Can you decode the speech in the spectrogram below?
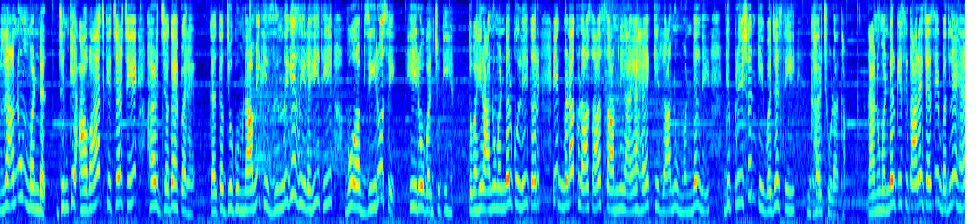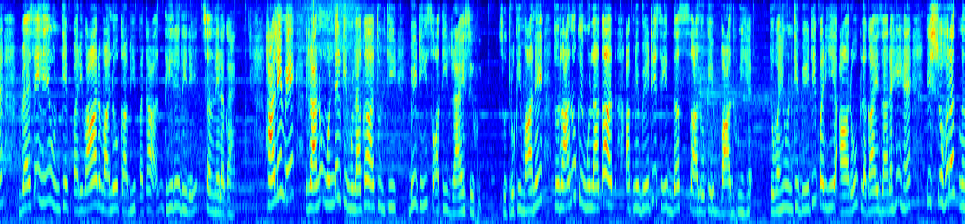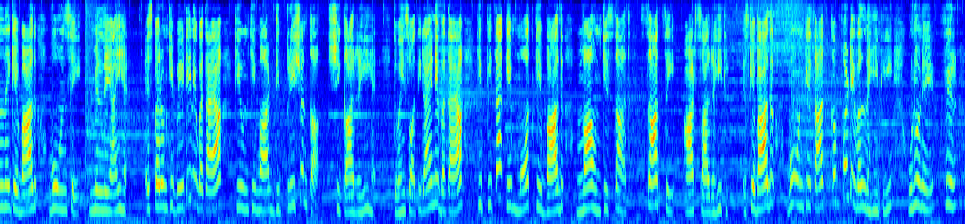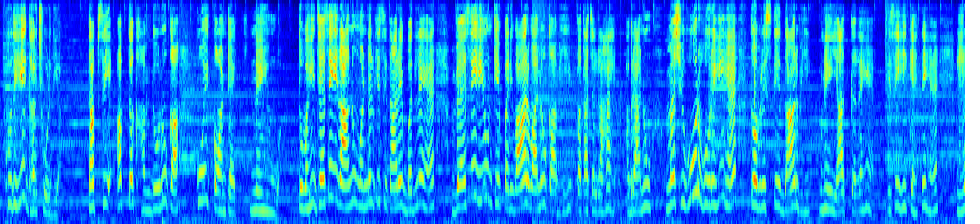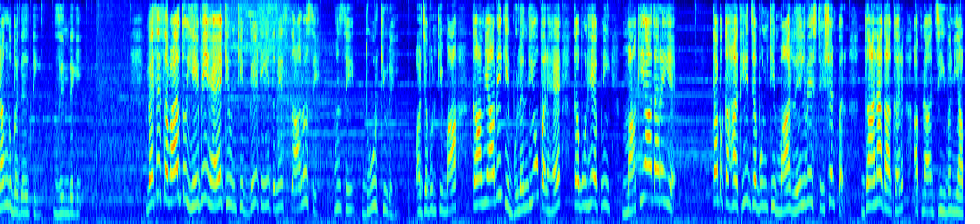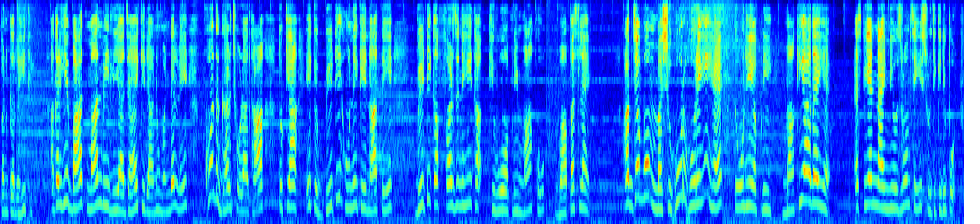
मंडल, जिनके आवाज़ के चर्चे हर जगह पर है। कल तक जो गुमनामी की ज़िंदगी जी रही थी, वो अब ज़ीरो से हीरो बन चुकी हैं। तो वहीं रानू मंडल को लेकर एक बड़ा खुलासा सामने आया है कि रानू मंडल ने डिप्रेशन की वजह से घर छोड़ा था। रानू मंडल के सितारे जैसे बदले हैं, वैसे ही उनके परिवार वालों का भी पता धीरे धीरे चलने लगा है। हाल ही में रानू मंडल की मुलाकात उनकी बेटी स्वाति राय से हुई। सूत्रों की माने तो रानू की मुलाकात अपने बेटे से 10 सालों के बाद हुई है। तो वहीं उनकी बेटी पर ये आरोप लगाए जा रहे हैं कि शोहरत मिलने के बाद वो उनसे मिलने आई हैं। इस पर उनकी बेटी ने बताया कि उनकी माँ डिप्रेशन का शिकार रही हैं। तो वहीं स्वाति राय ने बताया कि पिता के मौत के बाद माँ उनके साथ सात से आठ साल रही थी। इसके बाद वो उनके साथ कंफर्टेबल नहीं थी। उन्होंने फिर खुद ही घर छोड़ दिया। तब से अब तक हम दोनों का कोई कांटेक्ट नहीं हुआ। तो वहीं जैसे ही रानू मंडल के सितारे बदले हैं, वैसे ही उनके परिवार वालों का भी पता चल रहा है। अब रानू मशहूर हो रही हैं तो अब रिश्तेदार भी उन्हें याद कर रहे हैं। इसे ही कहते हैं रंग बदलती ज़िंदगी। वैसे सवाल तो ये भी है कि उनकी बेटी इतने सालों से उनसे दूर क्यों रही? और जब उनकी माँ कामयाबी की बुलंदियों पर है, तब उन्हें अपनी माँ की याद आ रही है। तब कहा थी जब उनकी माँ रेलवे स्टेशन पर गाना गाकर अपना जीवन यापन कर रही थी। अगर ये बात मान भी लिया जाए कि रानू मंडल ने खुद घर छोड़ा था तो क्या एक बेटी होने के नाते बेटी का फ़र्ज़ नहीं था कि वो अपनी माँ को वापस लाए? अब जब वो मशहूर हो रही हैं तो उन्हें अपनी माँ की याद आई है। S P N nine newsroom से श्रुति की रिपोर्ट।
